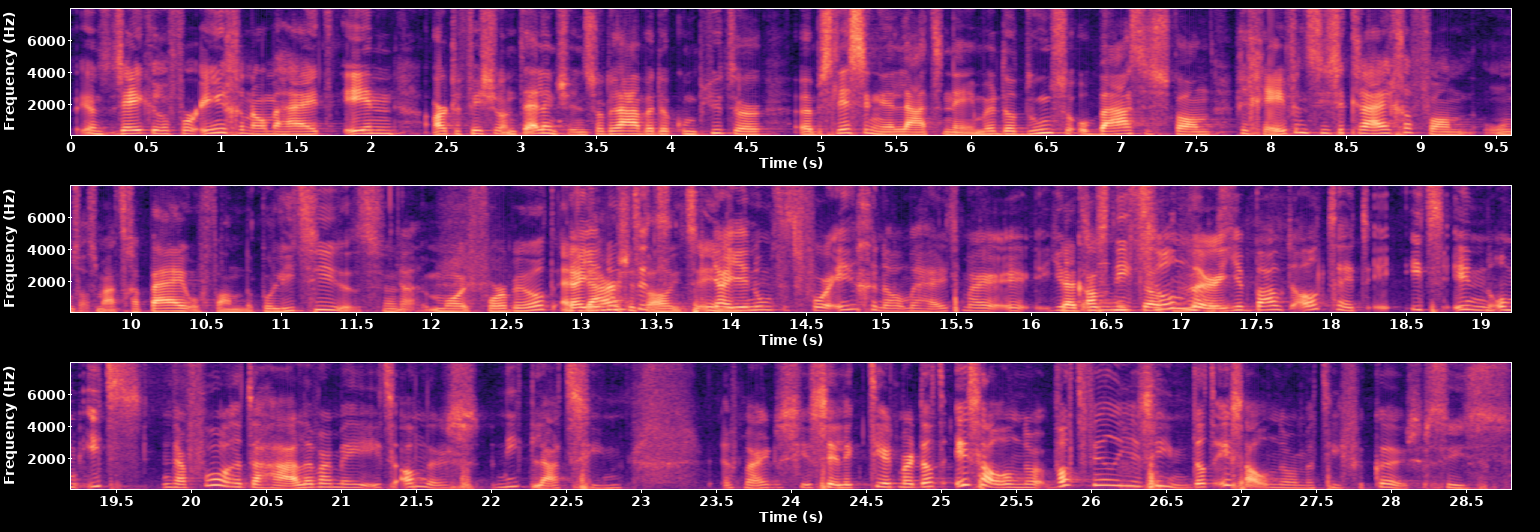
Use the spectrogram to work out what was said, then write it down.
een zekere vooringenomenheid in artificial intelligence. Zodra we de computer eh, beslissingen laten nemen, dat doen ze op basis van gegevens die ze krijgen van ons als maatschappij of van de politie. Dat is een Ja. mooi voorbeeld. En Ja, daar zit het- al iets in. Ja, je noemt het vooringenomenheid, maar eh, je Ja, kan niet niet zo zonder. Je bouwt altijd iets in om iets naar voren te halen waarmee je iets anders niet laat zien. Maar dus je selecteert, maar dat is al een. Wat wil je zien? Dat is al een normatieve keuze. Precies.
